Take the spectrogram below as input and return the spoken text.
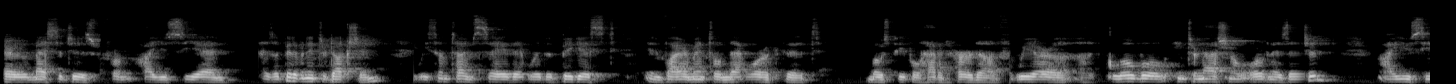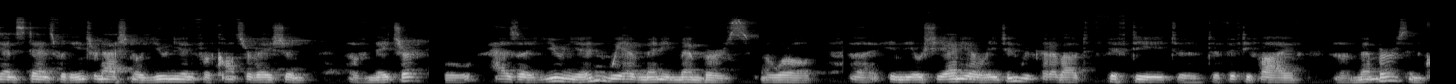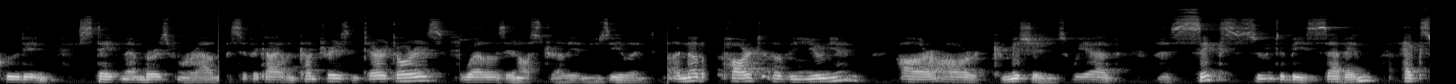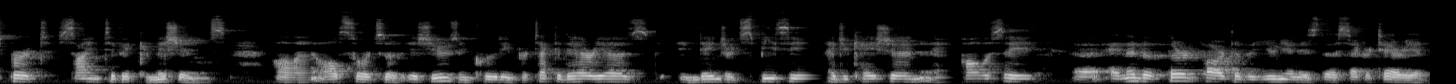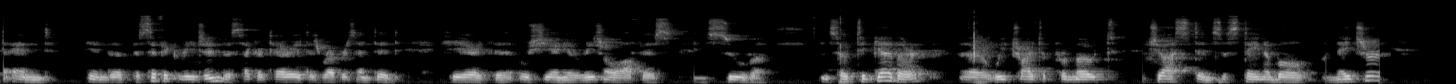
share messages from IUCN. As a bit of an introduction, we sometimes say that we're the biggest environmental network that most people haven't heard of. We are a, a global international organization. IUCN stands for the International Union for Conservation of Nature. So as a union, we have many members in the world. Uh, in the Oceania region, we've got about 50 to, to 55 uh, members, including state members from around Pacific Island countries and territories, as well as in Australia and New Zealand. Another part of the union are our commissions. We have uh, six, soon to be seven, expert scientific commissions on all sorts of issues, including protected areas, endangered species, education and policy, uh, and then the third part of the union is the Secretariat. And in the Pacific region, the Secretariat is represented here at the Oceania Regional Office in Suva. And so together, uh, we try to promote just and sustainable nature.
